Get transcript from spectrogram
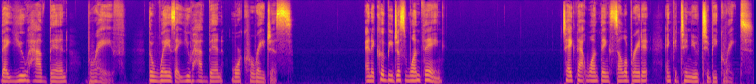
that you have been brave, the ways that you have been more courageous. And it could be just one thing Take that one thing, celebrate it, and continue to be great.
